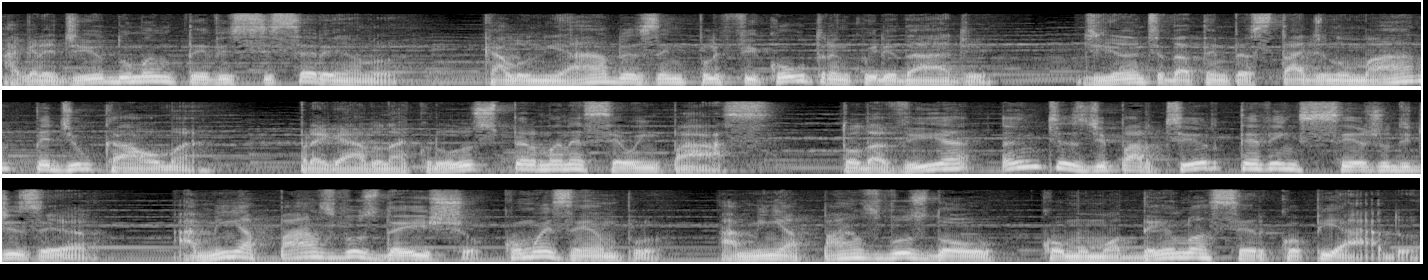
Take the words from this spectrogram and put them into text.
Agredido, manteve-se sereno. Caluniado, exemplificou tranquilidade. Diante da tempestade no mar, pediu calma. Pregado na cruz, permaneceu em paz. Todavia, antes de partir, teve ensejo de dizer: A minha paz vos deixo como exemplo, a minha paz vos dou como modelo a ser copiado.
